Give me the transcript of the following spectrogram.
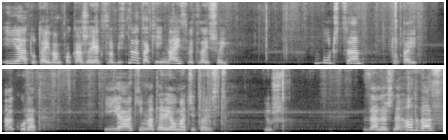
I ja tutaj Wam pokażę, jak zrobić na takiej najzwyklejszej włóczce. Tutaj akurat jaki materiał macie, to jest już zależne od Was,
